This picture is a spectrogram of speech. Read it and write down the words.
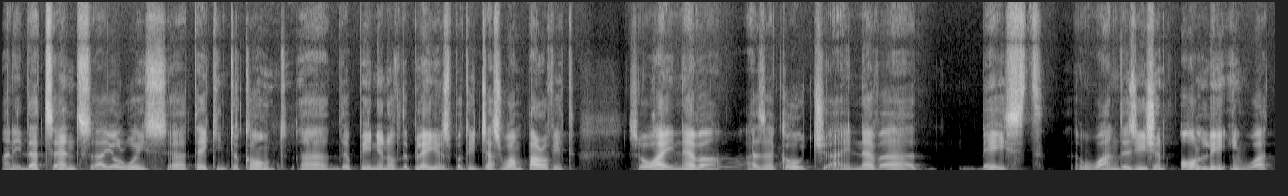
And in that sense, I always uh, take into account uh, the opinion of the players, but it's just one part of it. So I never, as a coach, I never based one decision only in what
